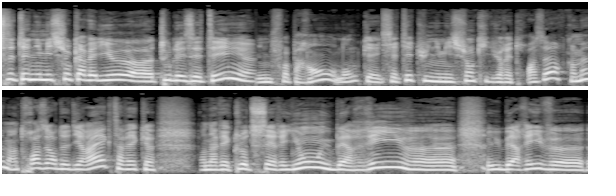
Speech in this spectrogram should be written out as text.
C'était une émission qui avait lieu euh, tous les étés, une fois par an. Donc c'était une émission qui durait trois heures quand même, hein, trois heures de direct avec euh, on avait Claude Sérillon, Hubert Rive, euh, Hubert Rive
